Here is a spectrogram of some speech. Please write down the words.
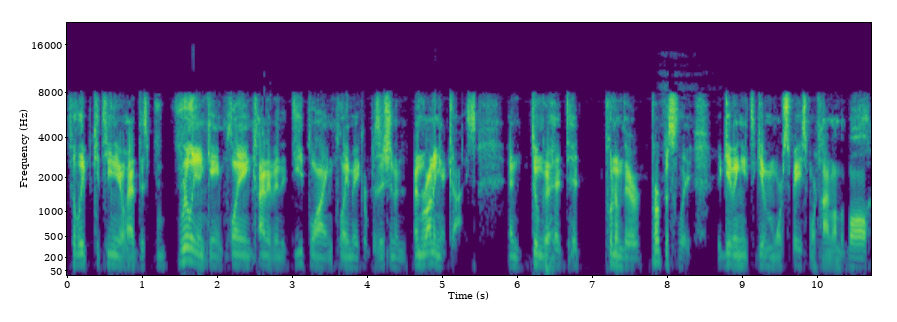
Philippe Coutinho had this brilliant game playing kind of in a deep lying playmaker position and, and running at guys. And Dunga had, had put him there purposely, giving to give him more space, more time on the ball,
